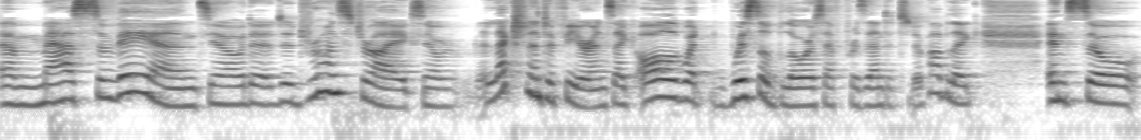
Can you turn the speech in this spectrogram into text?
um, mass surveillance you know the, the drone strikes you know election interference like all what whistleblowers have presented to the public. And so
